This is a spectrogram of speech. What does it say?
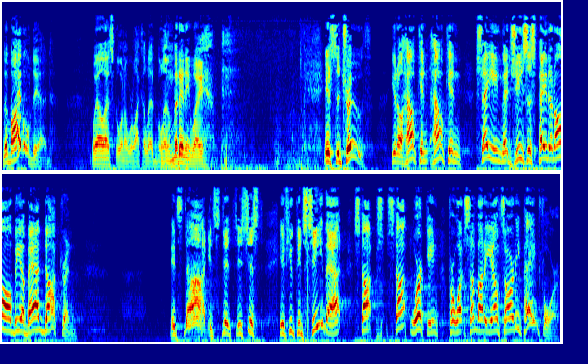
The Bible did. Well, that's going over like a lead balloon. But anyway, it's the truth. You know, how can, how can saying that Jesus paid it all be a bad doctrine? It's not. It's, it's just, if you could see that, stop, stop working for what somebody else already paid for.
